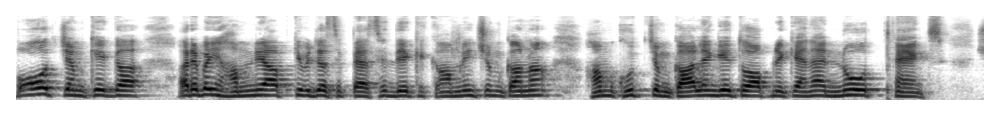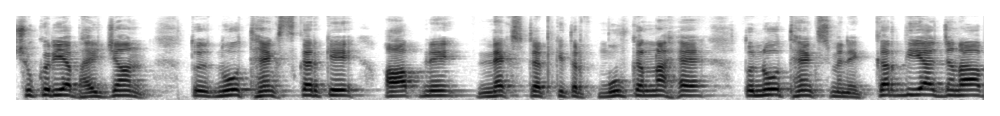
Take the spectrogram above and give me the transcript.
بہت چمکے گا۔ ارے بھائی، ہم نے آپ کی وجہ سے پیسے دے کے کام نہیں چمکانا، ہم خود چمکا لیں گے۔ تو آپ نے کہنا ہے نو تھینکس شکریہ بھائی جان۔ تو نو تھینکس کر کے آپ نے نیکسٹ سٹیپ کی طرف موو کرنا ہے۔ تو نو تھینکس میں نے کر دیا جناب۔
